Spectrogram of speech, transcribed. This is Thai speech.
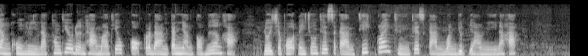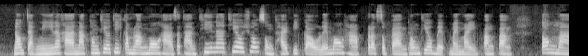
ยังคงมีนักท่องเที่ยวเดินทางมาเที่ยวเกาะกระดานกันอย่างต่อเนื่องค่ะ โดยเฉพาะในช่วงเทศกาลที่ใกล้ถึงเทศกาลวันหยุดยาวนี้นะคะ นอกจากนี้นะคะ นักท่องเที่ยวที่กำลังมองหาสถานที่น่าเที่ยวช่วงส่งท้ายปีเก่า และมองหาประสบการณ์ท่องเที่ยวแบบใหม่ ๆ ปังๆ ต้องมา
